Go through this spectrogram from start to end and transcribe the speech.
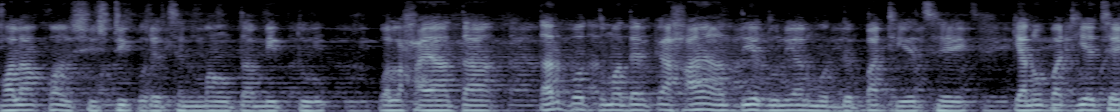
খলাকল সৃষ্টি করেছেন মাউতা মৃত্যু, ওয়াল হায়াতা, তারপর তোমাদেরকে হায়াত দিয়ে দুনিয়ার মধ্যে পাঠিয়েছে। কেন পাঠিয়েছে?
